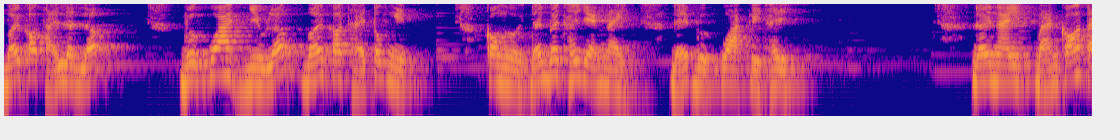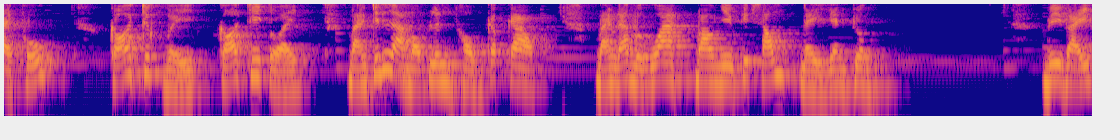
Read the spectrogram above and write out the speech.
mới có thể lên lớp vượt qua nhiều lớp mới có thể tốt nghiệp. Con người đến với thế gian này để vượt qua kỳ thi. Đời này bạn có tài phú, có chức vị, có trí tuệ. Bạn chính là một linh hồn cấp cao. Bạn đã vượt qua bao nhiêu kiếp sống đầy danh truân vì vậy,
